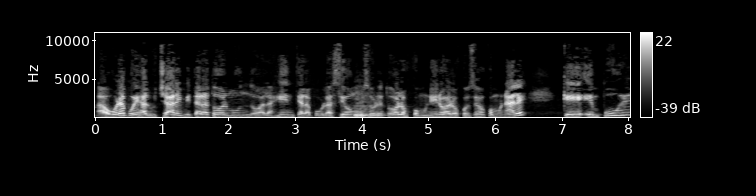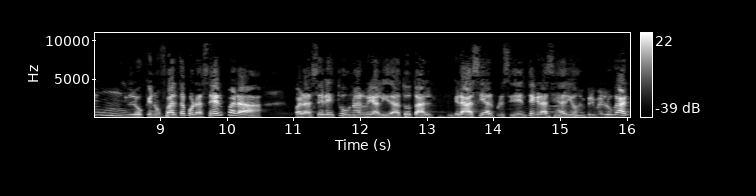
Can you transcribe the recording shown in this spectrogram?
Ahora pues a luchar, a invitar a todo el mundo, a la gente, a la población, sobre todo a los comuneros, a los consejos comunales, que empujen lo que nos falta por hacer para para hacer esto una realidad total. Gracias al presidente, gracias a Dios en primer lugar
